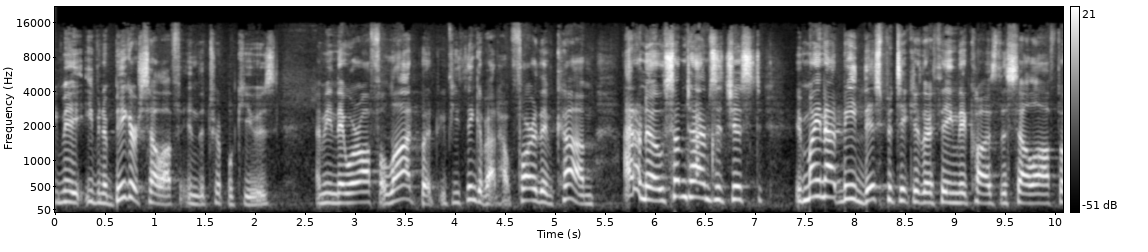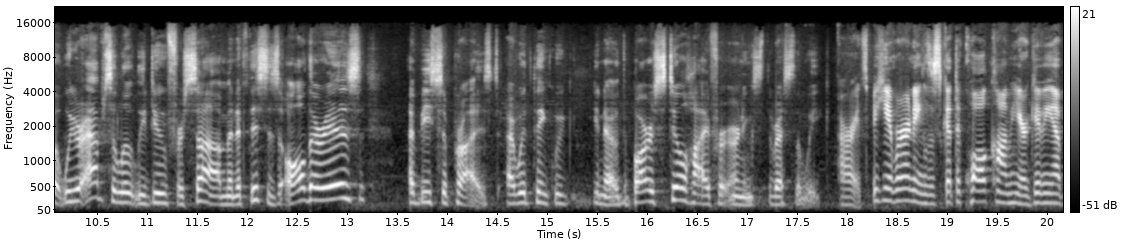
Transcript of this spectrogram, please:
even a bigger sell off in the triple Qs. I mean, they were off a lot, but if you think about how far they've come, I don't know. Sometimes it just, it might not be this particular thing that caused the sell off, but we were absolutely due for some. And if this is all there is, I'd be surprised. I would think we, you know, the bar is still high for earnings the rest of the week. All right. Speaking of earnings, let's get to Qualcomm here, giving up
